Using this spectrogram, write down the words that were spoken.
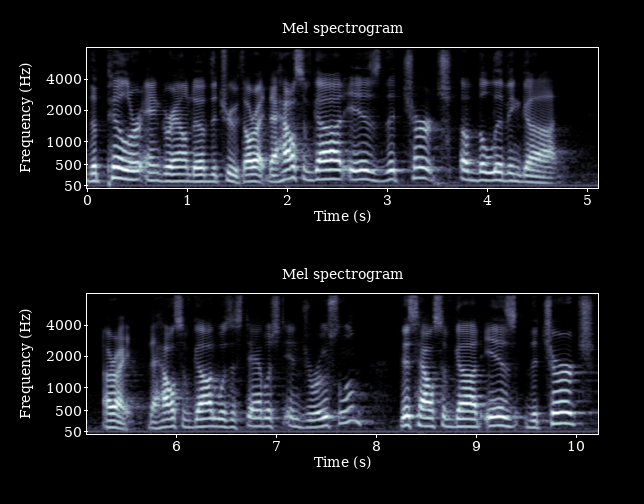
the pillar and ground of the truth. All right, the house of God is the church of the living God. All right, the house of God was established in Jerusalem. This house of God is the church.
